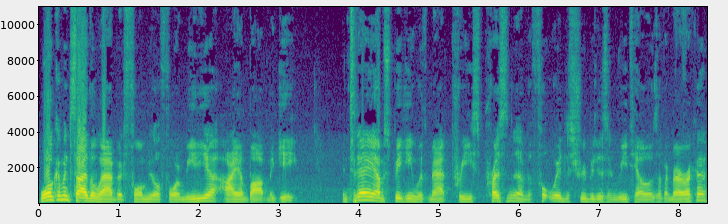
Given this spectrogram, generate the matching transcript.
Welcome inside the lab at Formula 4 Media. I am Bob McGee. And today I'm speaking with Matt Priest, President of the Footwear Distributors and Retailers of America.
